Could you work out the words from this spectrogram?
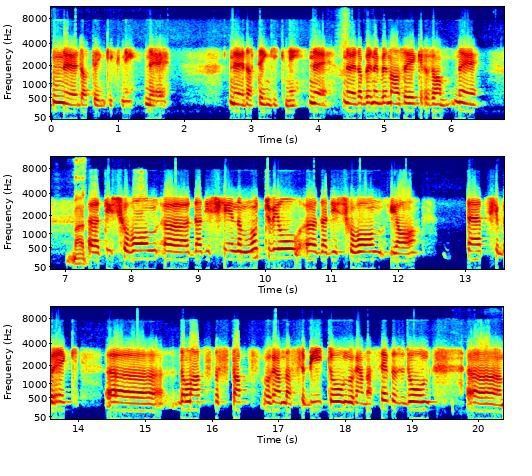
Nee, dat denk ik niet. Nee. Nee, dat denk ik niet. Nee, nee daar ben ik bijna zeker van. Nee. Maar... Uh, het is gewoon, uh, dat is geen moedwil, uh, dat is gewoon, ja, tijdsgebrek. de laatste stap, we gaan dat subiet doen, we gaan dat zelfs doen. Ehm,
